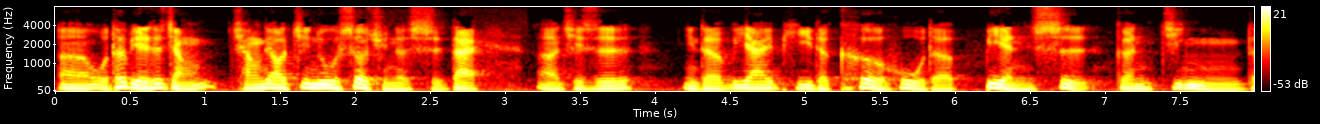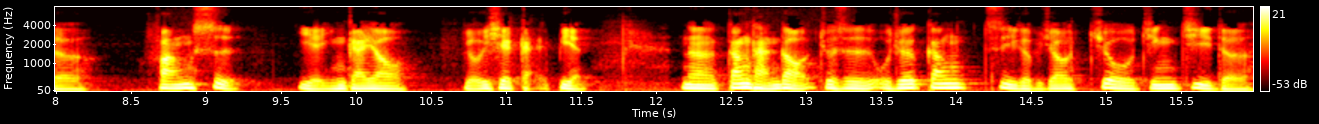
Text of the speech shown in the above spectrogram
呃，我特别是讲强调进入社群的时代，呃，其实你的 VIP 的客户的辨识跟经营的方式也应该要有一些改变。那刚谈到就是，我觉得刚是一个比较旧经济的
